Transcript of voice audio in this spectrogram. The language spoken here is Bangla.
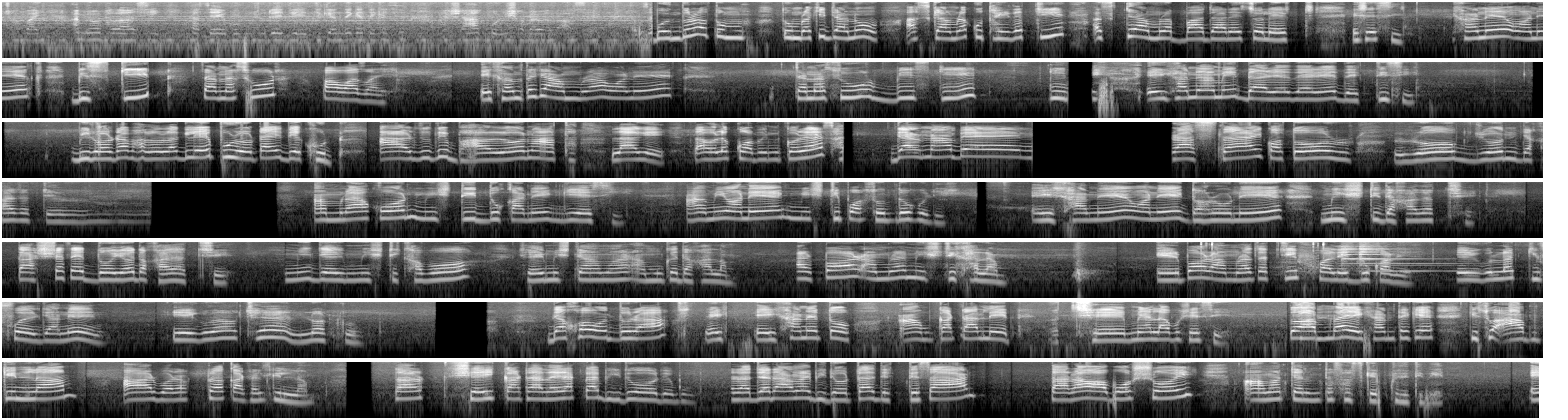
সবাই? আমিও কাছে বন্ধুরা, তোম, তোমরা কি জানো, আজকে আমরা কোথায় যাচ্ছি? আজকে আমরা বাজারে চলে এস- এসেছি। এখানে অনেক বিস্কিট, চানাচুর পাওয়া যায়। এখান থেকে আমরা অনেক চানাচুর, বিস্কিট এইখানে আমি দাঁড়িয়ে দাঁড়িয়ে দেখতেছি। ভিডিওটা ভালো লাগলে পুরোটাই দেখুন। আর যদি ভালো না লাগে, তাহলে কমেন্ট করে জানাবেন। রাস্তায় কত লোকজন দেখা যাচ্ছে। আমরা এখন মিষ্টির দোকানে গিয়েছি? আমি অনেক মিষ্টি পছন্দ করি। এইখানে অনেক ধরনের মিষ্টি দেখা যাচ্ছে। তার সাথে দইও দেখা যাচ্ছে। আমি যে মিষ্টি খাব, সেই মিষ্টি আমার আম্মুকে দেখালাম। তারপর আমরা মিষ্টি খেলাম। এরপর আমরা যাচ্ছি ফলের দোকানে। এইগুলা কি ফল জানেন? এইগুলো হচ্ছে লটকন। দেখো বন্ধুরা, এই এইখানে তো আম কাঁঠালের হচ্ছে মেলা বসেছে। তো আমরা এখান থেকে কিছু আম কিনলাম আর বড় একটা কাঁঠাল কিনলাম। তার সেই কাঁঠালের একটা ভিডিও দেব। যারা যারা আমার ভিডিওটা দেখতে চান, তারা অবশ্যই আমার চ্যানেলটা সাবস্ক্রাইব করে দিবেন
